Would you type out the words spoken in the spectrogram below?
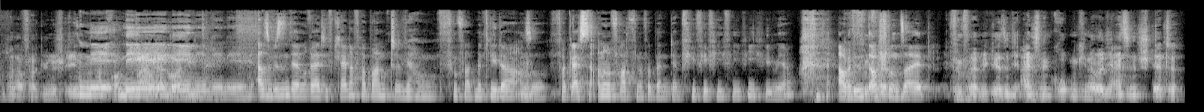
muss man da auf einer Bühne stehen? Nee, von nee, 300 nee, Leuten? nee, nee, nee. Also wir sind ja ein relativ kleiner Verband. Wir haben 500 Mitglieder. Also mhm. vergleichs zu anderen Pfadfinderverbänden, die haben viel, viel, viel, viel, viel, viel mehr. Aber, Aber die sind auch schon seit... 500 Mitglieder sind die einzelnen Gruppenkinder oder die einzelnen Städte?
